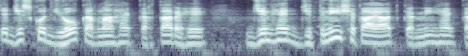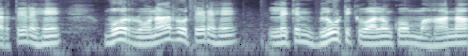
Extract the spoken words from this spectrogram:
कि जिसको जो करना है करता रहे, जिन्हें जितनी शिकायत करनी है करते रहें, वो रोना रोते रहें, लेकिन ब्लू टिक वालों को महाना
